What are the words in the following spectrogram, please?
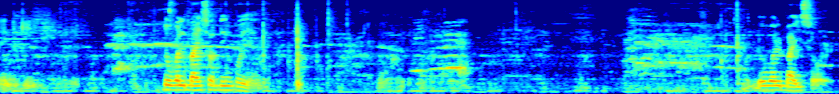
Renegade. Dual visor din po yan. Dual visor.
